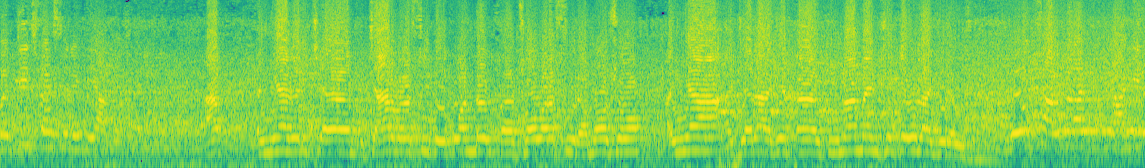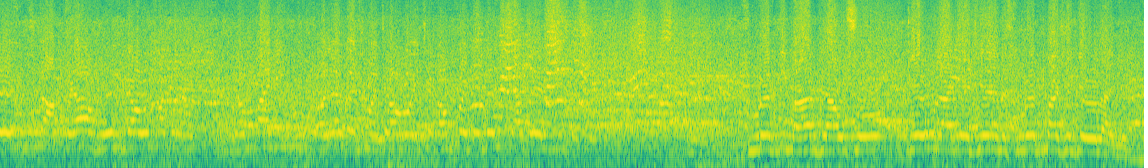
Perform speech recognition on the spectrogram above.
બધી જ ફેસિલિટી આપે છે. આપ અહીંયા આગળ ચાર વર્ષથી ટેકવોન્ડો છ વર્ષથી રમો છો. અહીંયા જ્યારે આજે ટુર્નામેન્ટ છે કેવું લાગી રહ્યું છે? બહુ જ સારું લાગ- લાગી રહ્યું છે. આપણા હોમ ગ્રાઉન્ડમાં પણ રમવાની અલગ જ મજા હોય છે. કમ્ફર્ટેબલી આપણે રમી શકીએ. સુરતની બહાર જાઓ છો કેવું લાગે છે? અને સુરતમાં છે કેવું લાગે છે?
